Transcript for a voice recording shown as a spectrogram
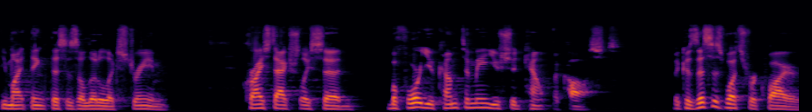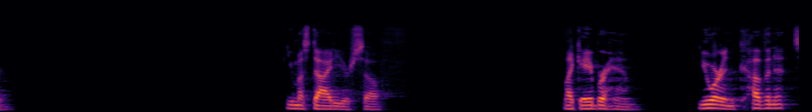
You might think this is a little extreme. Christ actually said, Before you come to me, you should count the cost, because this is what's required. You must die to yourself. Like Abraham, you are in covenant,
